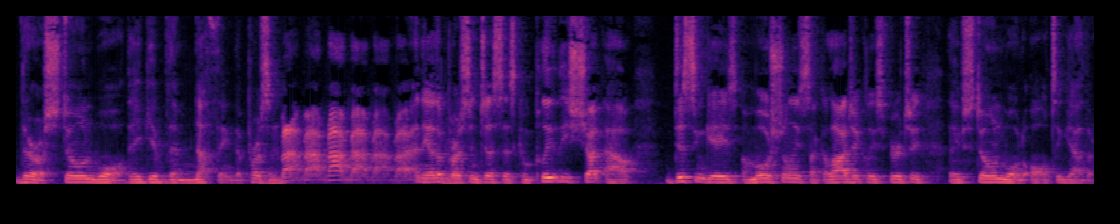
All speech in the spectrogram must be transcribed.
they're a stone wall. They give them nothing. The person mm-hmm. blah blah blah blah, and the other person just is completely shut out, disengaged emotionally, psychologically, spiritually. They've stonewalled altogether.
